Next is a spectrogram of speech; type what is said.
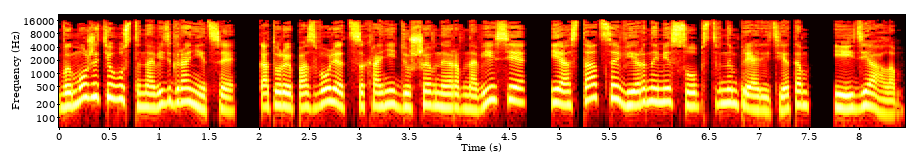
вы можете установить границы, которые позволят сохранить душевное равновесие и остаться верными собственным приоритетам и идеалам.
